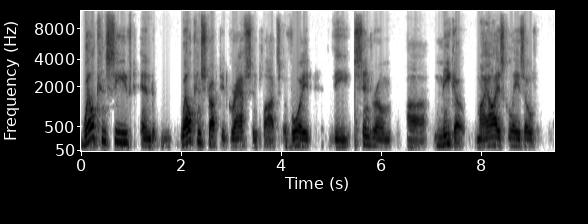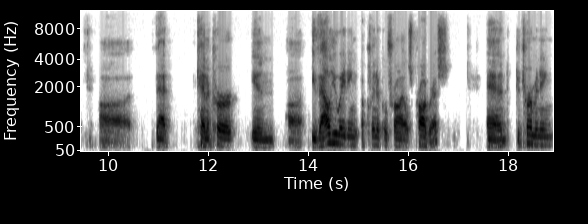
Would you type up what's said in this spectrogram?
Well-conceived and well-constructed graphs and plots avoid the syndrome uh, MIGO, my eyes glaze over, uh, that can occur in uh, evaluating a clinical trial's progress and determining,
